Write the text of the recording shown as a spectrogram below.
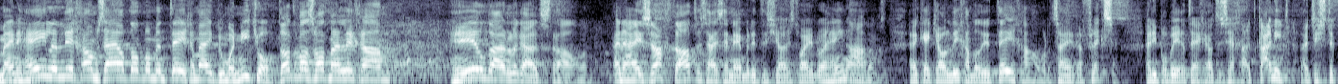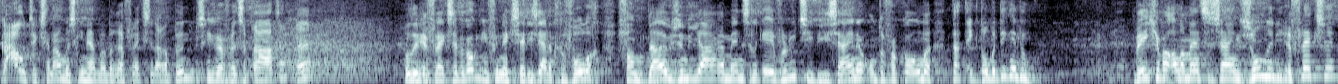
Mijn hele lichaam zei op dat moment tegen mij: Doe maar niet, joh. Dat was wat mijn lichaam heel duidelijk uitstraalde. En hij zag dat, dus hij zei: Nee, maar dit is juist waar je doorheen ademt. En kijk, jouw lichaam wil je tegenhouden. Dat zijn reflexen. En die proberen tegen jou te zeggen: Het kan niet, het is te koud. Ik zei: Nou, misschien hebben we reflexen daar een punt. Misschien even met ze praten. Hè? Want die reflexen heb ik ook niet voor niks. Die zijn het gevolg van duizenden jaren menselijke evolutie. Die zijn er om te voorkomen dat ik domme dingen doe. Weet je waar alle mensen zijn zonder die reflexen?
